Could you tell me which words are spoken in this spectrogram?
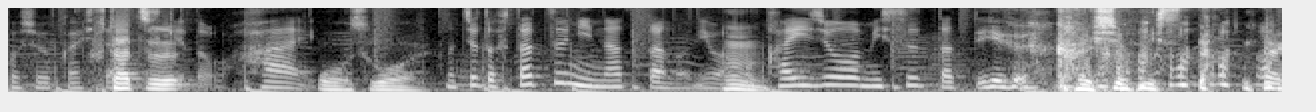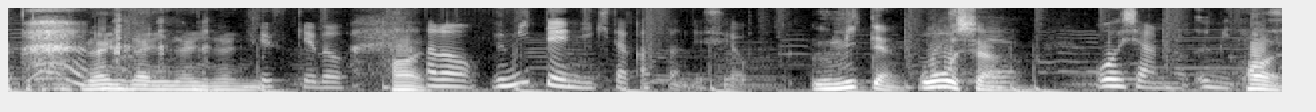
ご紹介したんですけどはい。おすごい。ちょっと2つになったのには、会場をミスったっていう。会場ミスった？何何何何ですけど、はい、あの海店に行きたかったんですよ。海店？オーシャン？オーシャンの海です、はい。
